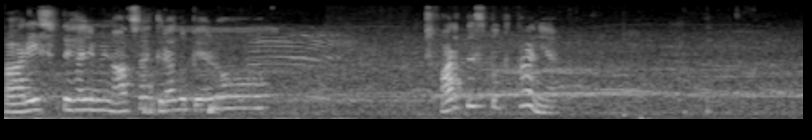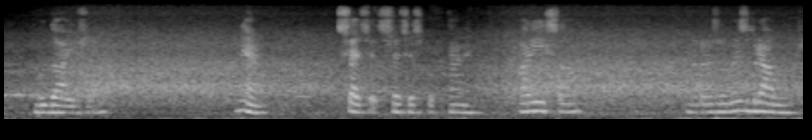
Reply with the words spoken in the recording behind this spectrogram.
Harris w tych eliminacjach gra dopiero czwarte spotkanie. Bodajże. Nie. Trzecie, trzecie spotkanie. Harrisa na razie bez bramki.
